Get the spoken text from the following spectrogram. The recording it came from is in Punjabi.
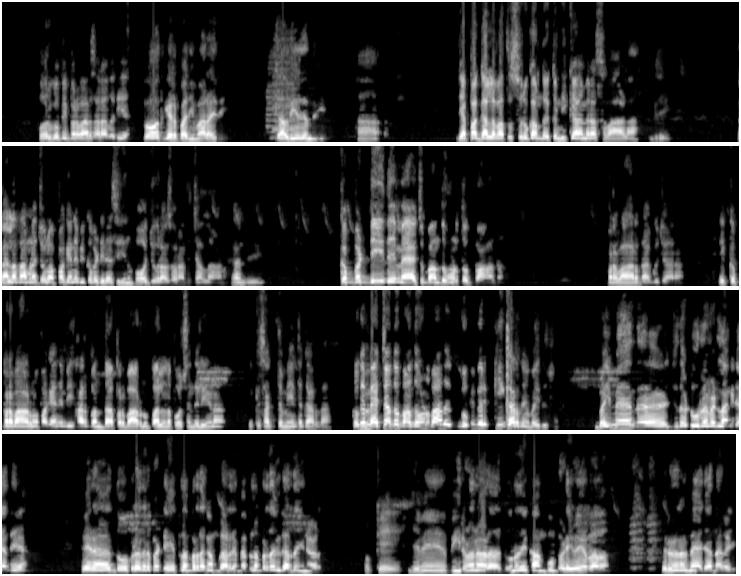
ਹੋਰ ਗੋਪੀ ਪਰਿਵਾਰ ਸਾਰਾ ਵਧੀਆ? ਬਹੁਤ ਕਿਰਪਾ ਜੀ ਮਹਾਰਾਜ ਦੀ। ਚੱਲਦੀ ਹੈ ਜ਼ਿੰਦਗੀ। ਹਾਂ। ਜੇ ਆਪਾਂ ਗੱਲਬਾਤ ਸ਼ੁਰੂ ਕਰਨ ਤੋਂ ਇੱਕ ਨਿੱਕਾ ਮੇਰਾ ਸਵਾਲ ਆ। ਜੀ। ਪਹਿਲਾਂ ਤਾਂ ਆਪਣੇ ਚਲੋ ਆਪਾਂ ਕਹਿੰਦੇ ਵੀ ਕਬੱਡੀ ਦਾ ਸੀਜ਼ਨ ਬਹੁਤ ਜ਼ੋਰਾਂ ਸ਼ੋਰਾਂ ਤੇ ਚੱਲਦਾ ਹਨ? ਹਾਂਜੀ। ਕਬੱਡੀ ਦੇ ਮੈਚ ਬੰਦ ਹੋਣ ਤੋਂ ਬਾਅਦ ਪਰਿਵਾਰ ਦਾ ਗੁਜ਼ਾਰਾ। ਇੱਕ ਪਰਿਵਾਰ ਨੂੰ ਆਪਾਂ ਕਹਿੰਦੇ ਵੀ ਹਰ ਬੰਦਾ ਪਰਿਵਾਰ ਨੂੰ ਪਾਲਣ ਪੋਸ਼ਣ ਦੇ ਲਈ ਨਾ ਇੱਕ ਸਖਤ ਮਿਹਨਤ ਕਰਦਾ। ਕਿਉਂਕਿ ਮੈਚਾਂ ਤੋਂ ਬੰਦ ਹੋਣ ਬਾਅਦ ਗੋਪੀ ਵੀਰ ਕੀ ਕਰਦੇ ਹੋ ਬਾਈ ਤੁਸੀਂ? ਬਈ ਮੈਂ ਅਹ, ਜਦੋਂ ਟੂਰਨਾਮੈਂਟ ਲੰਘ ਜਾਂਦੇ ਆ ਫਿਰ ਅਹ, ਦੋ ਬ੍ਰਦਰ ਵੱਡੇ ਪਲੰਬਰ ਦਾ ਕੰਮ ਕਰਦੇ ਆ, ਮੈਂ ਪਲੰਬਰ ਦਾ ਵੀ ਕਰਦਾ ਜੀ ਨਾਲ। ਓਕੇ ਜਿਵੇਂ ਵੀਰ ਉਹਨਾਂ ਨਾਲ ਉਹਨਾਂ ਦੇ ਕੰਮ ਕੁਮ ਫੜੇ ਹੋਏ ਆ ਬਾਬਾ ਫਿਰ ਉਹਨਾਂ ਨਾਲ ਮੈਂ ਜਾਣਾਗਾ ਜੀ।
